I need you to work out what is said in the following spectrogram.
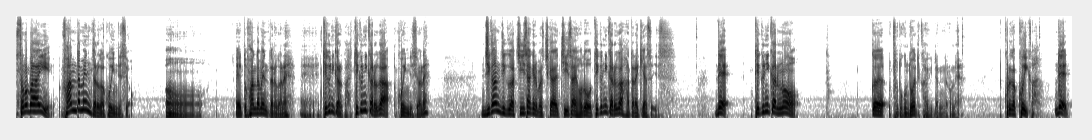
その場合、ファンダメンタルが濃いんですよ。えっ、と、ファンダメンタルがね、えーテクニカルか。テクニカルが濃いんですよね。時間軸が小さければ近い小さいほど、テクニカルが働きやすいです。で、テクニカルの、えちょっとこれどうやって書いてあるんだろうね。これが濃いか。で、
